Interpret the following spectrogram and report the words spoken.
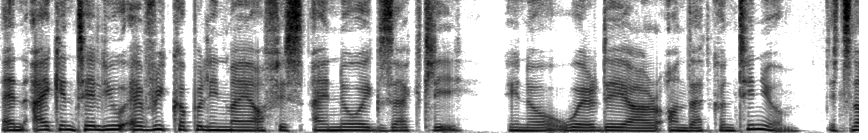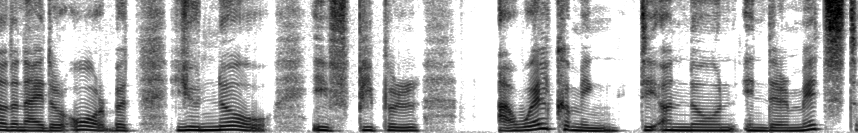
And I can tell you, every couple in my office, I know exactly, you know, where they are on that continuum. It's not an either or, but you know if people are welcoming the unknown in their midst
